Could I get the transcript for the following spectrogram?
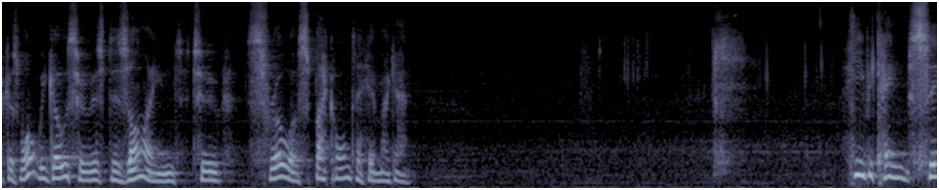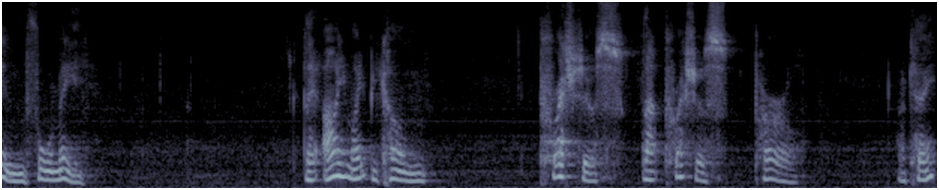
Because what we go through is designed to throw us back onto him again. He became sin for me that I might become precious, that precious pearl. Okay?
